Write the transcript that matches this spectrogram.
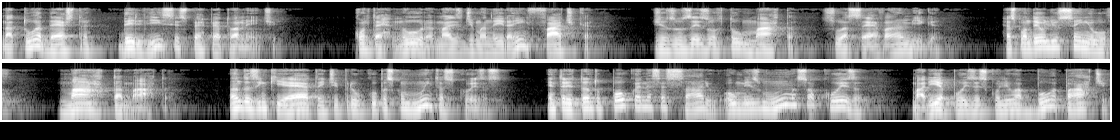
na tua destra, delícias perpetuamente. Com ternura, mas de maneira enfática, Jesus exortou Marta, sua serva amiga. Respondeu-lhe o Senhor: Marta, Marta, andas inquieta e te preocupas com muitas coisas. Entretanto, pouco é necessário, ou mesmo uma só coisa. Maria, pois, escolheu a boa parte,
